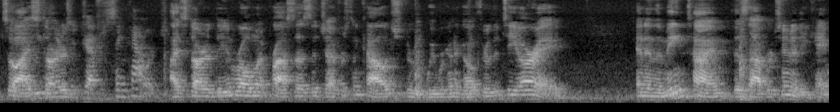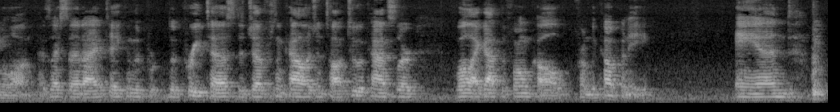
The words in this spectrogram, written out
So I We went started to Jefferson College. I started the enrollment process at Jefferson College through, we were gonna go through the TRA. And in the meantime, this opportunity came along. As I said, I had taken the, the pre-test at Jefferson College and talked to a counselor. Well, I got the phone call from the company. And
